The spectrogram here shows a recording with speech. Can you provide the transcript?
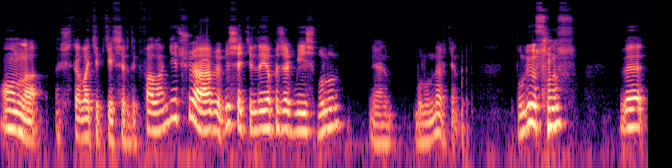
Onunla işte vakit geçirdik falan. Geçiyor abi. Bir şekilde yapacak bir iş bulun. Yani bulun derken buluyorsunuz ve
